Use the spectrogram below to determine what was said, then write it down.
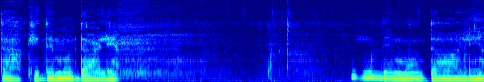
Так, ідемо далі. Ідемо далі.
